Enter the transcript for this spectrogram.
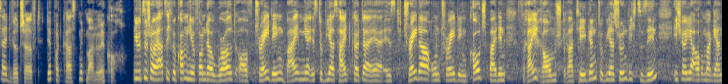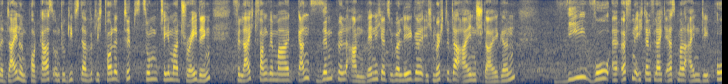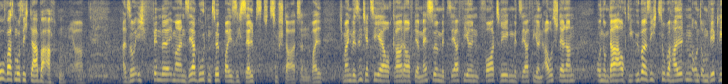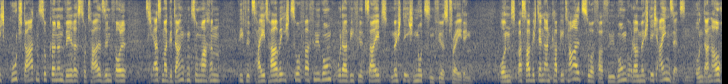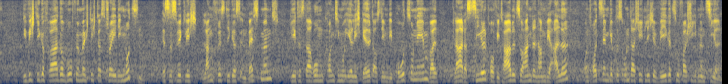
Inside Wirtschaft, der Podcast mit Manuel Koch. Liebe Zuschauer, herzlich willkommen hier von der World of Trading. Bei mir ist Tobias Heidkötter. Er ist Trader und Trading Coach bei den Freiraumstrategen. Tobias, schön dich zu sehen. Ich höre ja auch immer gerne deinen Podcast und du gibst da wirklich tolle Tipps zum Thema Trading. Vielleicht fangen wir mal ganz simpel an. Wenn ich jetzt überlege, ich möchte da einsteigen, wie, wo eröffne ich denn vielleicht erstmal ein Depot? Was muss ich da beachten? Ja, also ich finde immer einen sehr guten Tipp, bei sich selbst zu starten, weil ich meine, wir sind jetzt hier ja auch gerade auf der Messe mit sehr vielen Vorträgen, mit sehr vielen Ausstellern. Und um da auch die Übersicht zu behalten und um wirklich gut starten zu können, wäre es total sinnvoll, sich erstmal Gedanken zu machen, wie viel Zeit habe ich zur Verfügung oder wie viel Zeit möchte ich nutzen fürs Trading. Und was habe ich denn an Kapital zur Verfügung oder möchte ich einsetzen? Und dann auch die wichtige Frage, wofür möchte ich das Trading nutzen? Ist es wirklich langfristiges Investment? Geht es darum, kontinuierlich Geld aus dem Depot zu nehmen? Weil klar, das Ziel, profitabel zu handeln, haben wir alle. Und trotzdem gibt es unterschiedliche Wege zu verschiedenen Zielen.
